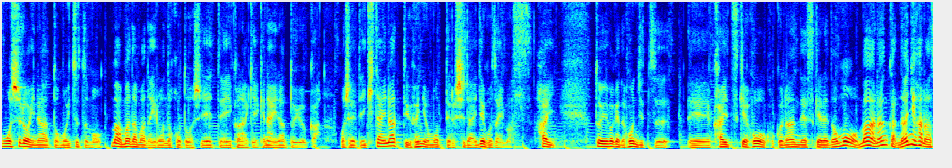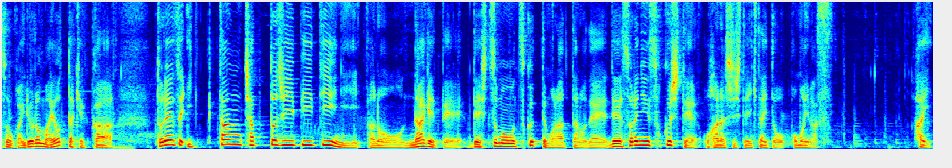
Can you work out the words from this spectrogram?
面白いなと思いつつも、まあ、まだまだいろんなことを教えていかなきゃいけないなというか教えていきたいなっていうふうに思ってる次第でございます。はいというわけで本日、えー、買い付け報告なんですけれどもまあなんか何話そうかいろいろ迷った結果とりあえず一旦チャット GPT にあの投げてで質問を作ってもらったのででそれに即してお話ししていきたいと思います。はい、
